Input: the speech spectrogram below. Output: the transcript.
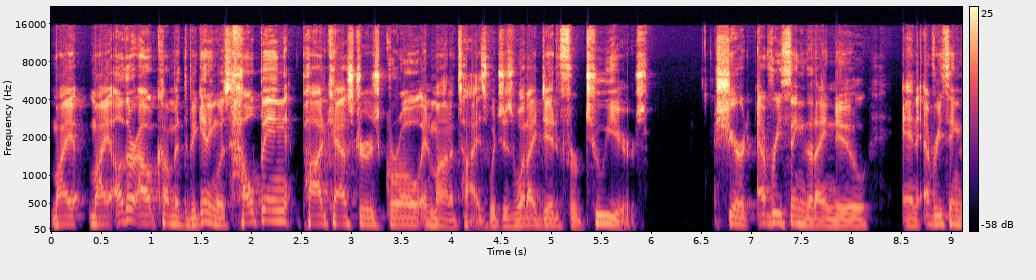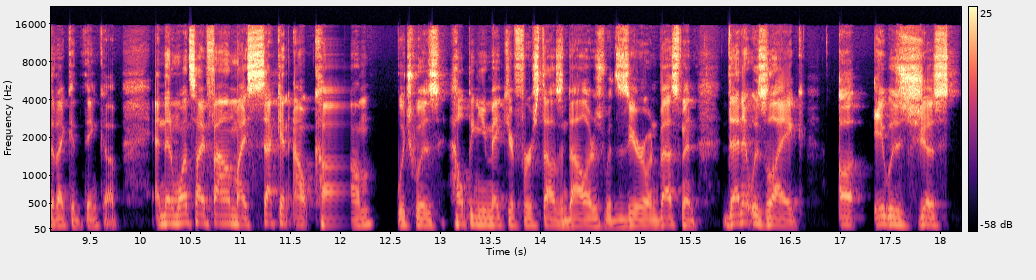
my my other outcome at the beginning was helping podcasters grow and monetize, which is what I did for 2 years. Shared everything that I knew and everything that I could think of. And then once I found my second outcome, which was helping you make your first $1000 with zero investment, then it was like uh, it was just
